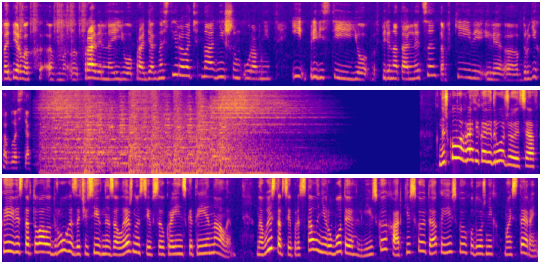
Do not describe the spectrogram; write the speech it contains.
Во-первых, эм, э, правильно ее продиагностировать на низшем уровне и привести ее в перинатальный центр в Киеве или э, в других областях. Книжкова графіка відроджується. В Києві стартувало друге за часів незалежності всеукраїнське трієнале. На виставці представлені роботи Львівської, Харківської та Київської художніх майстерень.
